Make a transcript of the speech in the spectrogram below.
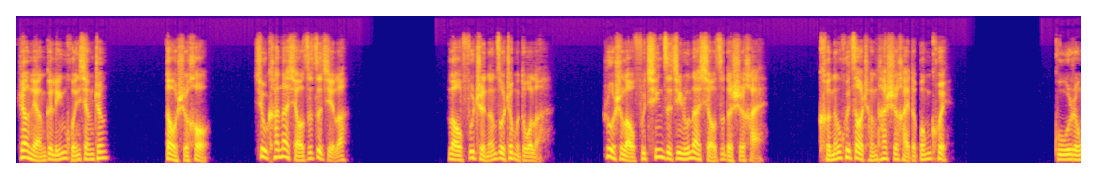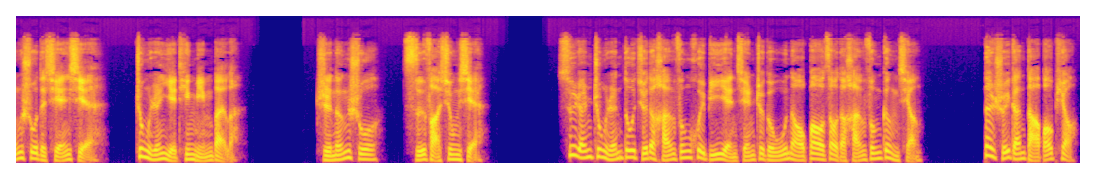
让两个灵魂相争。到时候就看那小子自己了。老夫只能做这么多了。若是老夫亲自进入那小子的识海，可能会造成他识海的崩溃。古荣说的浅显，众人也听明白了，只能说此法凶险。虽然众人都觉得寒风会比眼前这个无脑暴躁的寒风更强，但谁敢打包票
